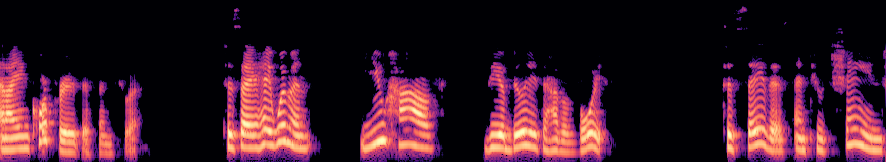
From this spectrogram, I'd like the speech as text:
and I incorporated this into it to say, hey, women, you have the ability to have a voice to say this and to change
